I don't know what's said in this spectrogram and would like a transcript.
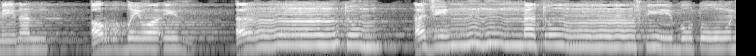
من الأرض وإذ أنتم أجنة في بطون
